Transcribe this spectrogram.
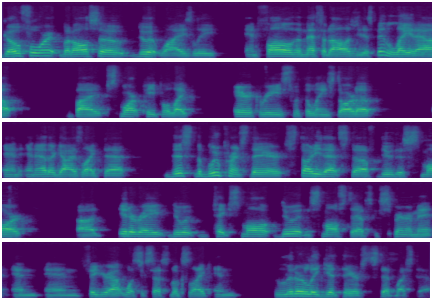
go for it, but also do it wisely and follow the methodology that's been laid out by smart people like Eric Ries with the Lean Startup and, and other guys like that. This the blueprints there. Study that stuff. Do this smart. Uh, iterate. Do it. Take small. Do it in small steps. Experiment and and figure out what success looks like and literally get there step by step.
